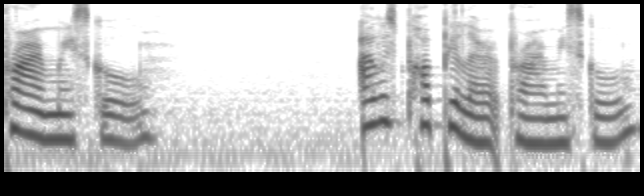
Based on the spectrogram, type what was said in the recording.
Primary school. I was popular at primary school.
